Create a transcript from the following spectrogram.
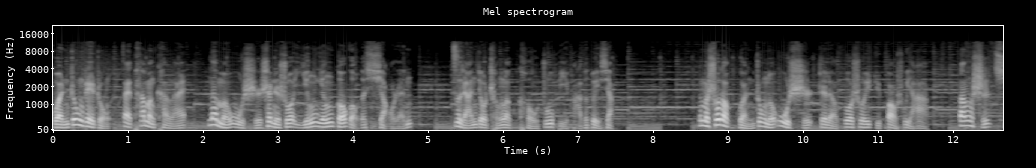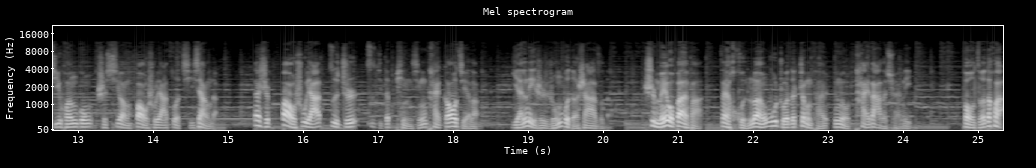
管仲这种在他们看来那么务实，甚至说蝇营狗苟的小人。自然就成了口诛笔伐的对象。那么说到管仲的务实，这里要多说一句鲍叔牙啊。当时齐桓公是希望鲍叔牙做齐相的，但是鲍叔牙自知自己的品行太高洁了，眼里是容不得沙子的，是没有办法在混乱污浊的政坛拥有太大的权力。否则的话，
